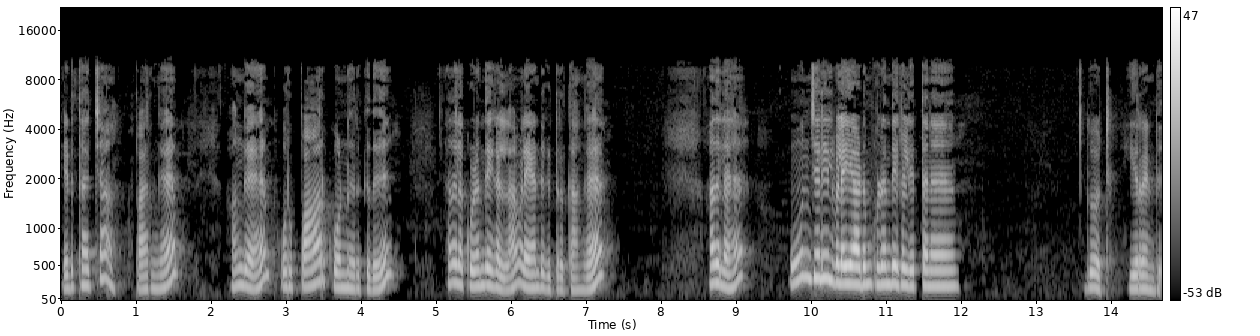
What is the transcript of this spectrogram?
எடுத்தாச்சா? பாருங்கள் அங்கே ஒரு பார்க் ஒன்று இருக்குது. அதில் குழந்தைகள்லாம் விளையாண்டுக்கிட்டு இருக்காங்க. அதில் ஊஞ்சலில் விளையாடும் குழந்தைகள் எத்தனை? குட் இரண்டு.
